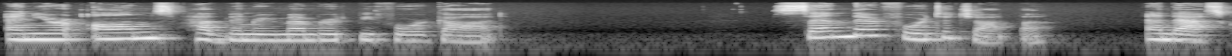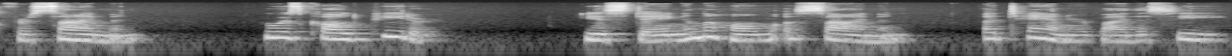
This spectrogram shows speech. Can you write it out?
and your alms have been remembered before God. Send therefore to Joppa, and ask for Simon, who is called Peter. He is staying in the home of Simon, a tanner by the sea.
